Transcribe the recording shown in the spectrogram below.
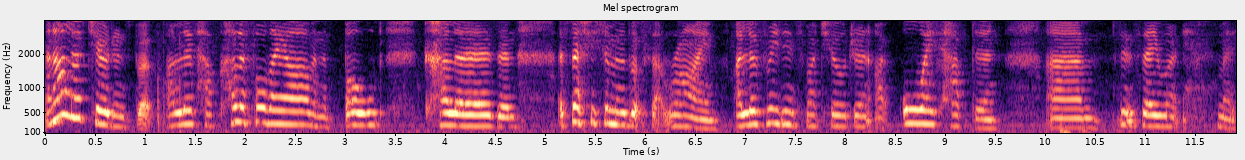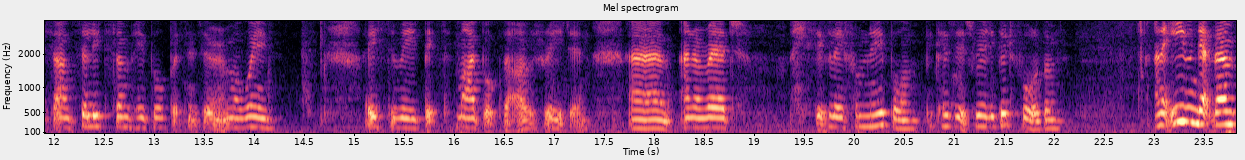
and I love children's books. I love how colourful they are and the bold colours and especially some of the books that rhyme. I love reading to my children. I always have done um, since they were, it may sound silly to some people, but since they were in my womb. I used to read bits of my book that I was reading um, and I read basically from newborn because it's really good for them. And I even get them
